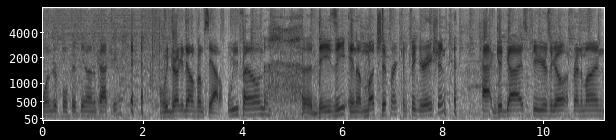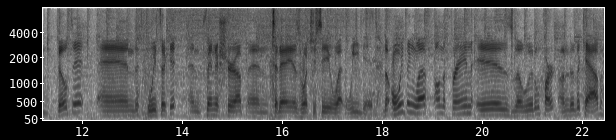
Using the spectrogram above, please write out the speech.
wonderful 59 Apache. we drug it down from Seattle. We found uh, Daisy in a much different configuration at Good Guys a few years ago. A friend of mine built it and we took it and finished her up and today is what you see what we did. The only thing left on the frame is the little part under the cab.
